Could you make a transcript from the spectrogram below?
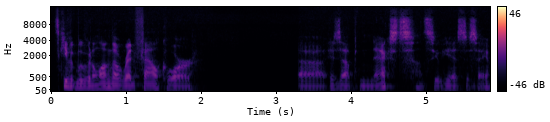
Let's keep it moving along though. Red Falcor uh, is up next. Let's see what he has to say.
